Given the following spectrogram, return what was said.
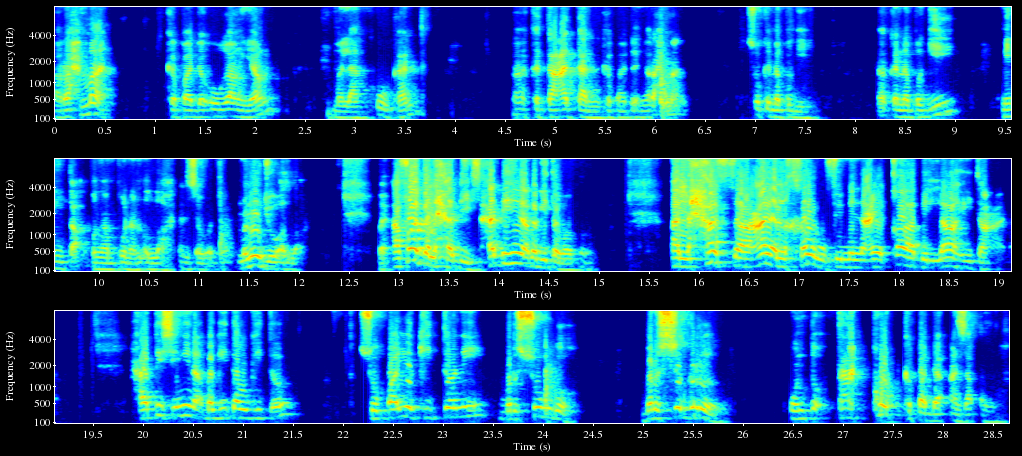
rahmat kepada orang yang melakukan ha, ketaatan kepadanya rahmat. So kena pergi. Ha, kena pergi minta pengampunan Allah Azza wa menuju Allah. Baik, afadal hadis. Hadis ni nak bagi tahu apa? Al-hatha 'ala al-khawf min 'iqabillah ta'ala. Hadis ini nak bagi tahu kita supaya kita ni bersungguh bersegera untuk takut kepada azab Allah.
